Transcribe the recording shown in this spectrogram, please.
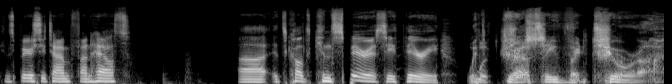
Conspiracy Time Funhouse. Uh, it's called Conspiracy Theory. with, With Jesse Ventura.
